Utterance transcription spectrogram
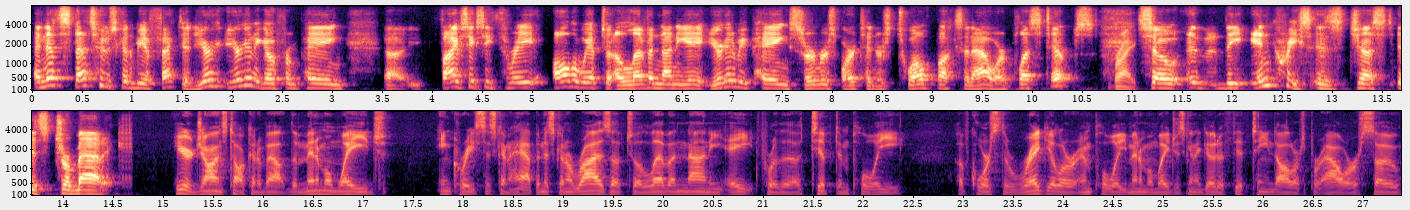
And that's that's who's going to be affected. You're you're going to go from paying uh, 563 all the way up to 1198 you're going to be paying servers bartenders 12 bucks an hour plus tips. Right. So uh, the increase is just it's dramatic. Here john's talking about the minimum wage increase that's going to happen. It's going to rise up to 1198 for the tipped employee. Of course the regular employee minimum wage is going to go to $15 per hour. So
